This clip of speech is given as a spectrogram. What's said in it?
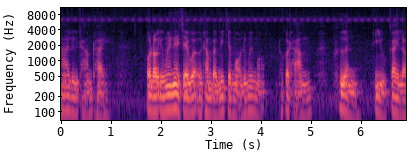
หาหรือถามไทยเพราะเราเองไม่แน่ใจว่าเออทำแบบนี้จะเหมาะหรือไม่เหมาะ เราก็ถามเพื่อน ที่อยู่ใกล้เรา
